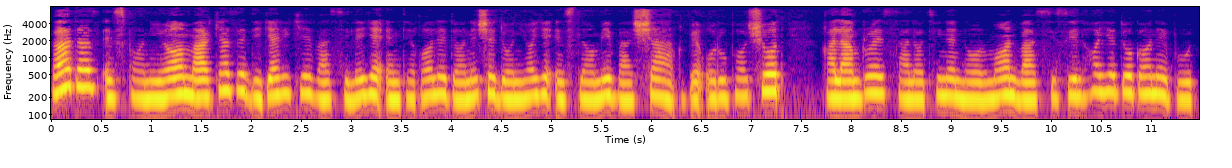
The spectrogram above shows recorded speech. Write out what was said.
بعد از اسپانیا مرکز دیگری که وسیله انتقال دانش دنیای اسلامی و شرق به اروپا شد قلمرو سلاطین نورمان و سیسیل های دوگانه بود.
